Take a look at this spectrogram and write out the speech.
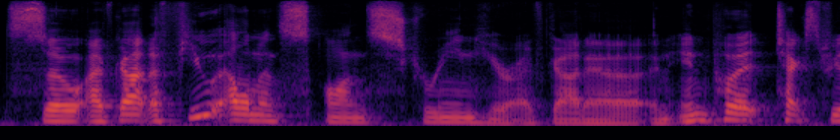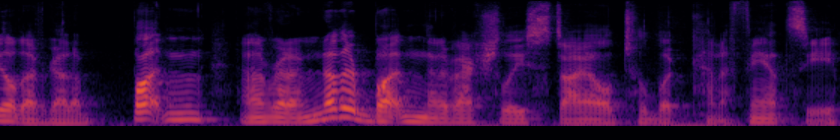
So I've got a few elements on screen here. I've got a, an input text field. I've got a button. And I've got another button that I've actually styled to look kind of fancy.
